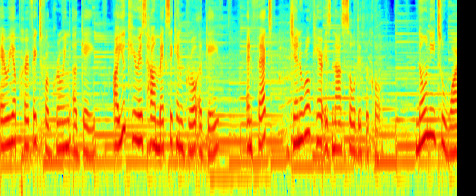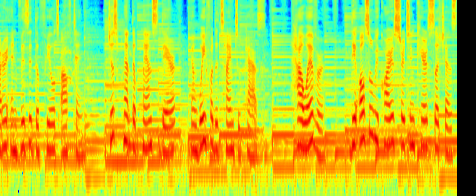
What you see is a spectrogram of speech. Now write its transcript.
area perfect for growing agave. Are you curious how Mexicans grow agave? In fact, general care is not so difficult. No need to water and visit the fields often. Just plant the plants there and wait for the time to pass. However, they also require certain care such as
